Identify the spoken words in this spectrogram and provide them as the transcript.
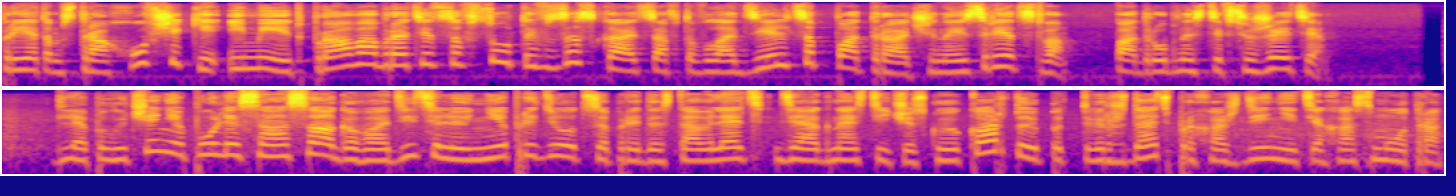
При этом страховщики имеют право обратиться в суд и взыскать с автовладельца потраченные средства. Подробности в сюжете. Для получения полиса ОСАГО водителю не придется предоставлять диагностическую карту и подтверждать прохождение техосмотра.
